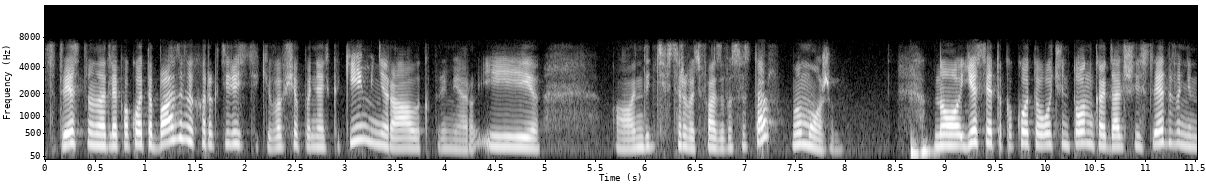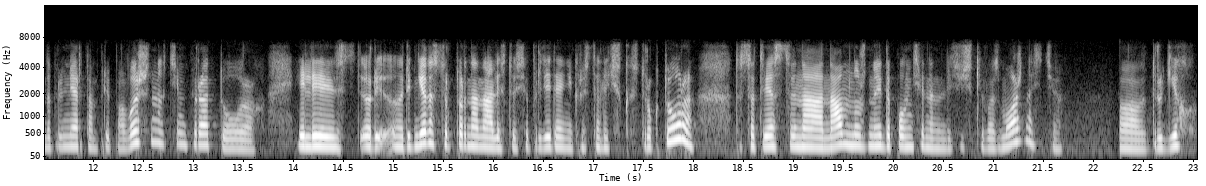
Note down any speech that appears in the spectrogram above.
Соответственно, для какой-то базовой характеристики вообще понять, какие минералы, к примеру, и а, идентифицировать фазовый состав мы можем. Но если это какое-то очень тонкое дальше исследование, например, там при повышенных температурах или рентгеноструктурный анализ, то есть определение кристаллической структуры, то, соответственно, нам нужны дополнительные аналитические возможности э, в других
